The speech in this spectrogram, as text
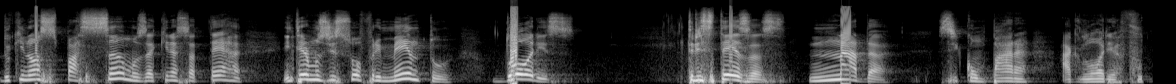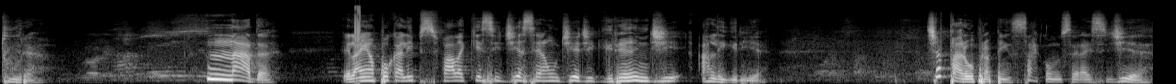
do que nós passamos aqui nessa terra, em termos de sofrimento, dores, tristezas, nada se compara à glória futura. Nada. E lá em Apocalipse fala que esse dia será um dia de grande alegria. Já parou para pensar como será esse dia?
